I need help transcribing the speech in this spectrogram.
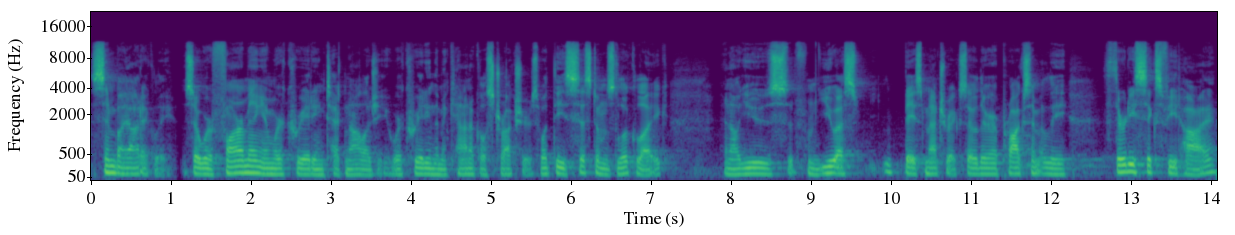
symbiotically. So we're farming and we're creating technology. We're creating the mechanical structures, what these systems look like. And I'll use from US based metrics. So they're approximately 36 feet high,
